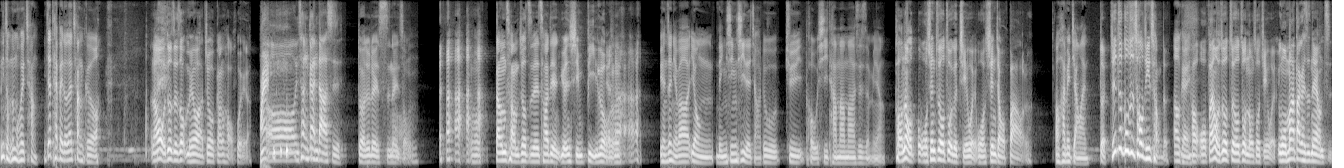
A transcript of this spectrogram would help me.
你怎么那么会唱？你在台北都在唱歌哦。然后我就直接说没有啊，就刚好会了。哦，你唱干大事，对啊，就类似那种。然后当场就直接差点原形毕露了。元正，你要不要用零星系的角度去剖析他妈妈是怎么样？好，那我我先最后做一个结尾，我先讲我爸好了。哦，还没讲完。对，其实这故事超级长的。OK，好，我反正我做最后做浓缩结尾。我妈大概是那样子，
